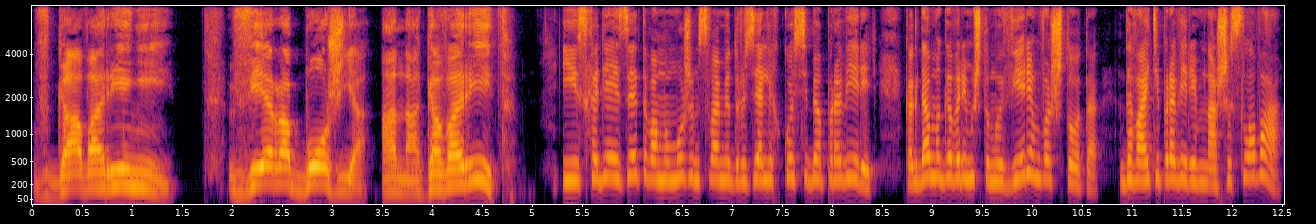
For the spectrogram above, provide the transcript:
В говорении. Вера Божья, она говорит. И исходя из этого мы можем с вами, друзья, легко себя проверить. Когда мы говорим, что мы верим во что-то, давайте проверим наши слова.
